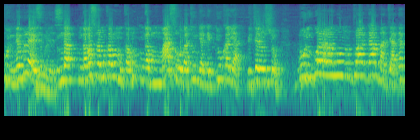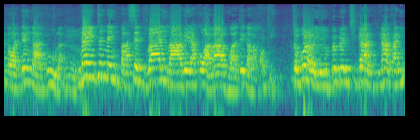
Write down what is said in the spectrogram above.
Nameless. nga basula mu kalumu kamu nga mu maaso we batundyanga edduuka lya retail shop. Buli gwolaba ng'omuntu agamba nti agaggawadde ng'aduula Mm. 99 baali babeerako abaavu ate nga bakopi kyova olaba yoyo bebe kigan nakani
